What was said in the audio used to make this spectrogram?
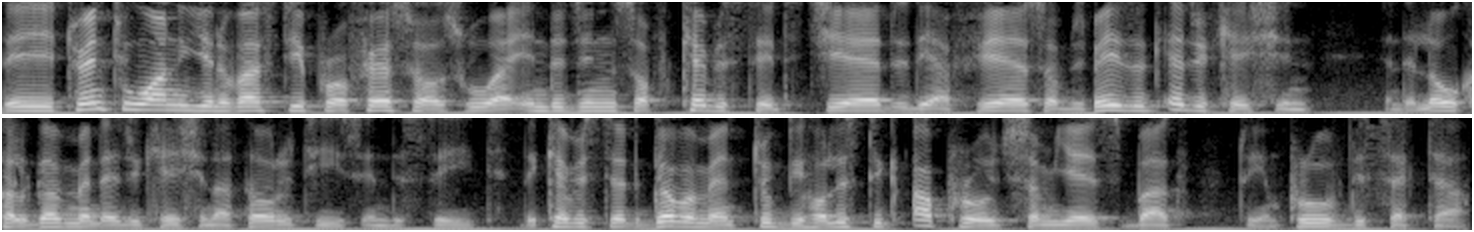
The 21 university professors who are indigenous of Kebbi State chaired the affairs of the basic education and the local government education authorities in the state. The Kebbi State government took the holistic approach some years back to improve the sector.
